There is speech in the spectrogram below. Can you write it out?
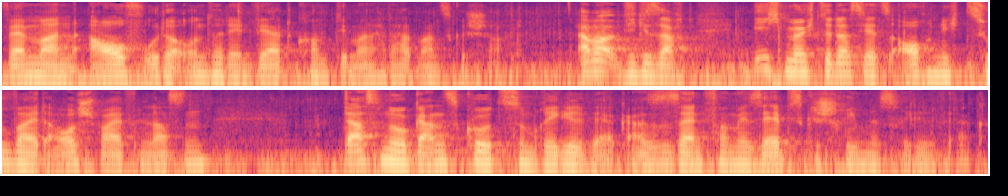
Wenn man auf oder unter den Wert kommt, den man hat, hat man es geschafft. Aber wie gesagt, ich möchte das jetzt auch nicht zu weit ausschweifen lassen. Das nur ganz kurz zum Regelwerk. Also es ist ein von mir selbst geschriebenes Regelwerk.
